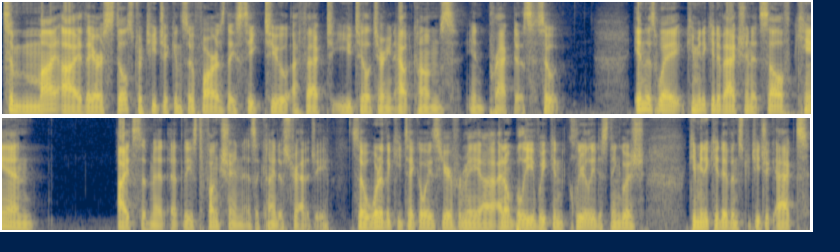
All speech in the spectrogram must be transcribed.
to my eye, they are still strategic insofar as they seek to affect utilitarian outcomes in practice. So, in this way, communicative action itself can, I submit, at least function as a kind of strategy. So, what are the key takeaways here for me? Uh, I don't believe we can clearly distinguish communicative and strategic acts.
